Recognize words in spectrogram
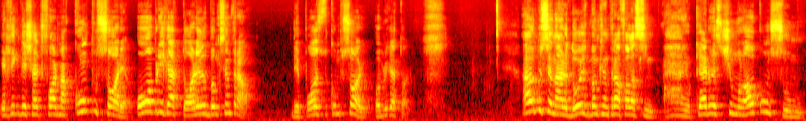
ele tem que deixar de forma compulsória, obrigatória no Banco Central. Depósito compulsório, obrigatório. Aí no cenário 2, o Banco Central fala assim: ah, eu quero estimular o consumo.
